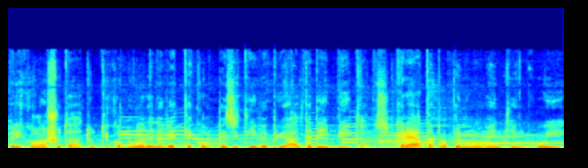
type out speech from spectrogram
riconosciuta da tutti come una delle vette compositive più alte dei Beatles, creata proprio in un momento in cui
